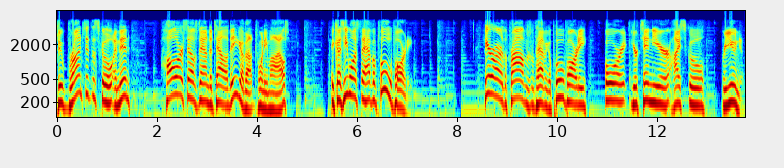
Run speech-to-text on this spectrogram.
do brunch at the school, and then haul ourselves down to Talladega about 20 miles because he wants to have a pool party. Here are the problems with having a pool party for your 10-year high school reunion.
